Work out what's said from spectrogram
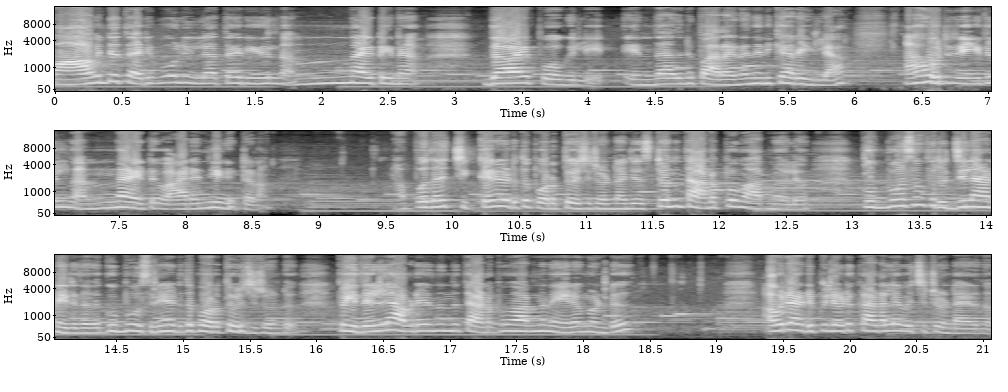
മാവിന്റെ തരി പോലും ഇല്ലാത്ത രീതിയിൽ നന്നായിട്ട് ഇങ്ങനെ ഇതായി പോകില്ലേ? എന്താ അതിന് പറയണമെന്ന് എനിക്കറിയില്ല. ആ ഒരു രീതിയിൽ നന്നായിട്ട് അരഞ്ഞു കിട്ടണം. അപ്പോൾ അത് ചിക്കൻ എടുത്ത് പുറത്ത് വെച്ചിട്ടുണ്ട്. ജസ്റ്റ് ഒന്ന് തണുപ്പ് മാറണമല്ലോ. കുബൂസും ഫ്രിഡ്ജിലാണ് ഇരുന്നത്. കുബൂസിനെ എടുത്ത് പുറത്ത് വെച്ചിട്ടുണ്ട്. അപ്പോൾ ഇതെല്ലാം അവിടെ നിന്ന് തണുപ്പ് മാറുന്ന നേരം കൊണ്ട് ഒരു അടുപ്പിലോട്ട് കടല വെച്ചിട്ടുണ്ടായിരുന്നു.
